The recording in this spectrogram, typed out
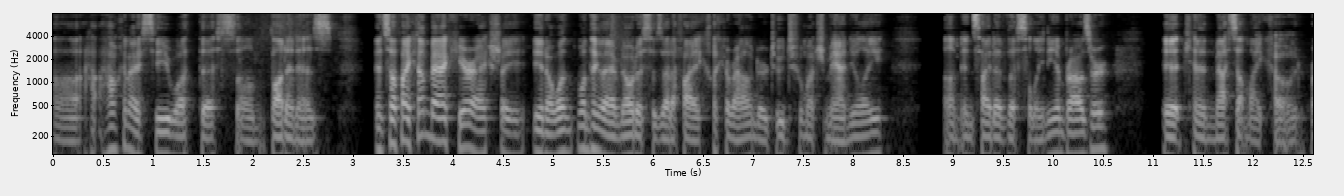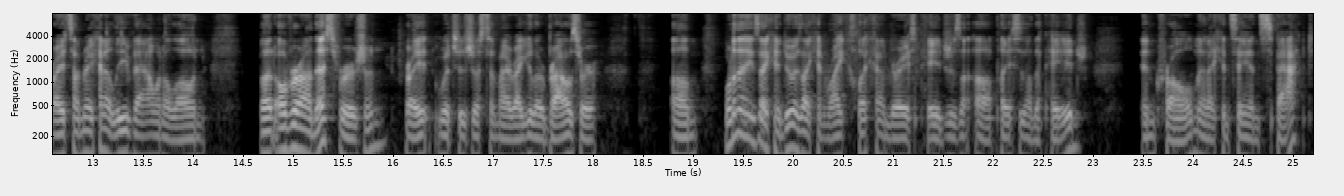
uh, how can I see what this um, button is? And so if I come back here, actually, you know, one, one thing that I've noticed is that if I click around or do too much manually um, inside of the Selenium browser, it can mess up my code, right? So I'm going to kind of leave that one alone. But over on this version, right, which is just in my regular browser, um, one of the things I can do is I can right click on various pages, uh, places on the page in Chrome, and I can say inspect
